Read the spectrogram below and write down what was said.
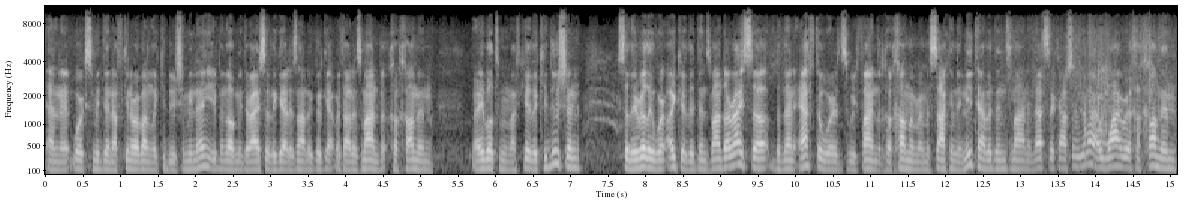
and it works Midin Afkin Rabban like Kiddush even though Midrais the Get is not a good Get without Zman, but Chachamim were able to be Mafkir the Kiddushin, so they really were Iker the Dinsman Daraisa, but then afterwards we find that Chachamim are Masakin, they need to have a Dinsman, and that's the Kasha of the Gemara. Why were Chachamim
